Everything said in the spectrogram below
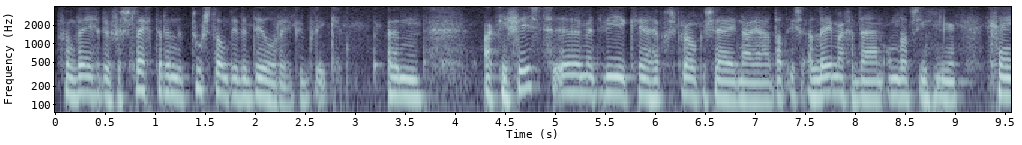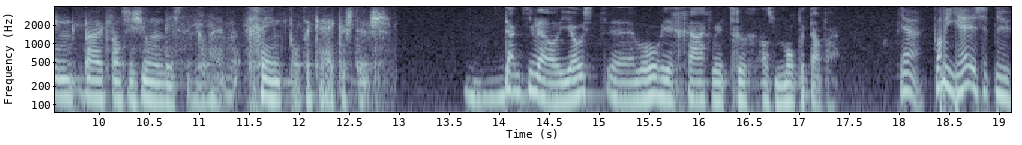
vanwege de verslechterende toestand in de deelrepubliek. Een activist uh, met wie ik heb gesproken zei, nou ja, dat is alleen maar gedaan omdat ze hier geen buitenlandse journalisten willen hebben. Geen pottenkijkers dus. Dankjewel Joost. We horen je graag weer terug als moppetapper. Ja, Kwami hè, is het nu.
